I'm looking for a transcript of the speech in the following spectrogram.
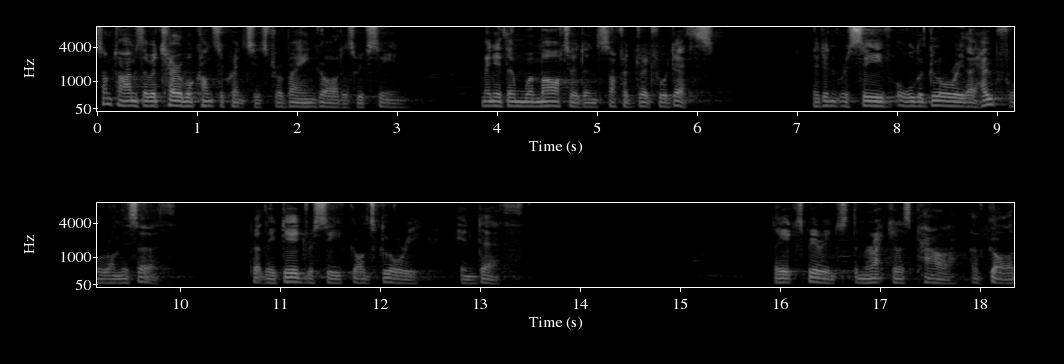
Sometimes there were terrible consequences for obeying God, as we've seen. Many of them were martyred and suffered dreadful deaths. They didn't receive all the glory they hoped for on this earth, but they did receive God's glory in death. They experienced the miraculous power of God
